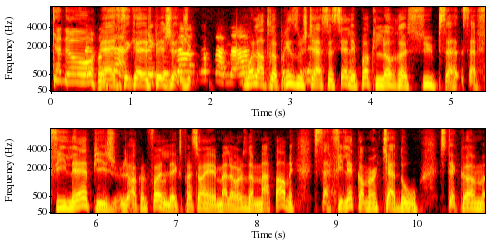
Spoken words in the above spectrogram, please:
Cadeau! Mais c'est que, moi, l'entreprise où j'étais associé à l'époque l'a reçu, puis ça, ça filait, puis encore une fois, l'expression est malheureuse de ma part, mais ça filait comme un cadeau. C'était comme,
